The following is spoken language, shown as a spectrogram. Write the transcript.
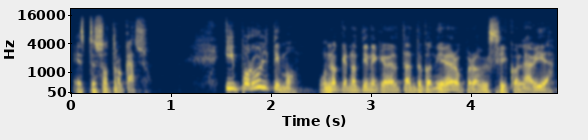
Este es otro caso. Y por último, uno que no tiene que ver tanto con dinero, pero sí con la vida.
